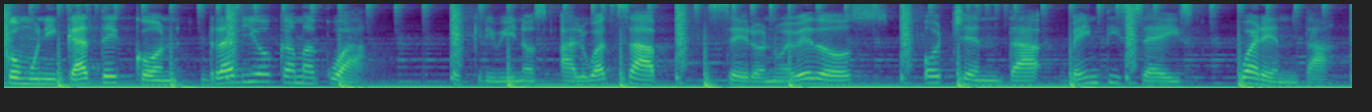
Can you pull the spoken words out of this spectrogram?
Comunicate con Radio Camacua escribinos al WhatsApp 092 80 26 40.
